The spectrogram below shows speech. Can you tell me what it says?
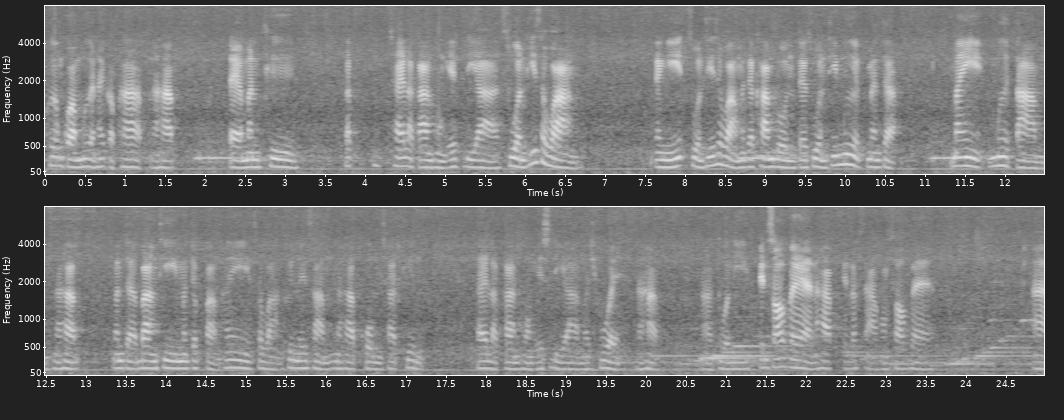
เพิ่มความมืดให้กับภาพนะครับ แต่มันคือ ใช้หลักการของ HDR ส่วนที่สว่าง อย่างนี้ส่วนที่สว่างมันจะคำลน แต่ส่วนที่มืดมันจะไม่มืดตามนะครับ มันจะบางทีมันจะปรับให้สว่างขึ้นได้ซ้ำนะครับ คมชัดขึ้นใช้หลักการของ HDR มาช่วยนะครับตัวนี้เป็นซอฟต์แวร์นะครับ เป็นลักษณะของซอฟต์แวร์อ่า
